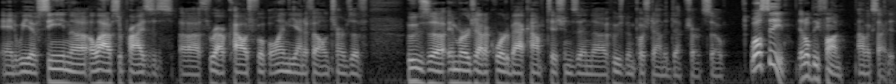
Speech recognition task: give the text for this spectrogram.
and we have seen uh, a lot of surprises uh, throughout college football and the NFL in terms of who's uh, emerged out of quarterback competitions and uh, who's been pushed down the depth chart. So we'll see. It'll be fun. I'm excited.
